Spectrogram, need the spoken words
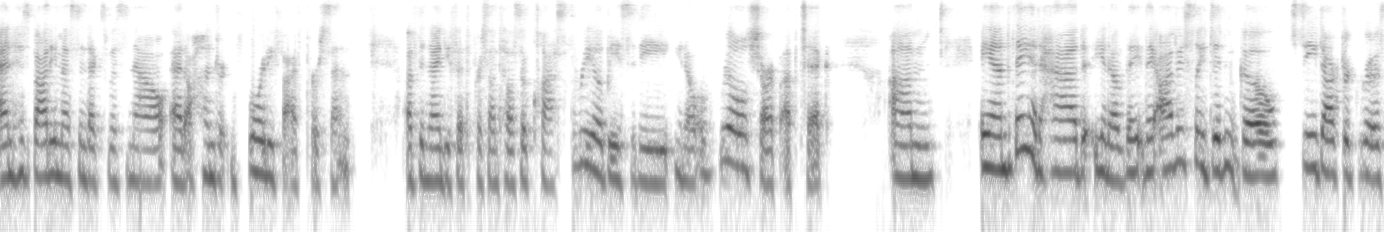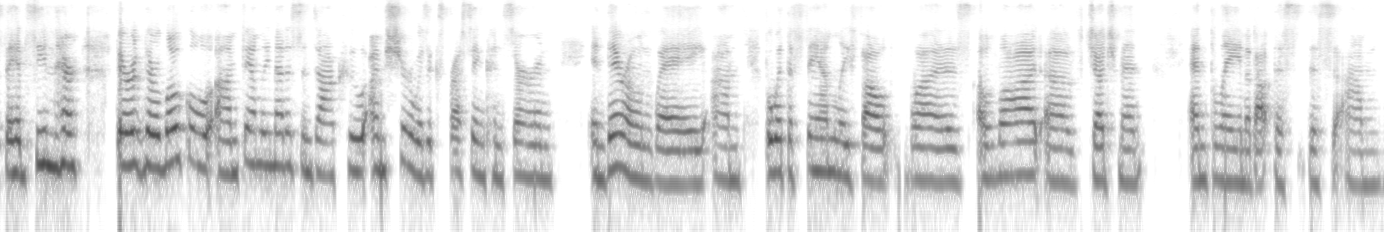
and his body mass index was now at 145% of the 95th percentile. So class three obesity, you know, a real sharp uptick. Um, and they had had, you know, they they obviously didn't go see Dr. Groos. They had seen their their their local um, family medicine doc, who I'm sure was expressing concern in their own way. Um, but what the family felt was a lot of judgment and blame about this this um,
